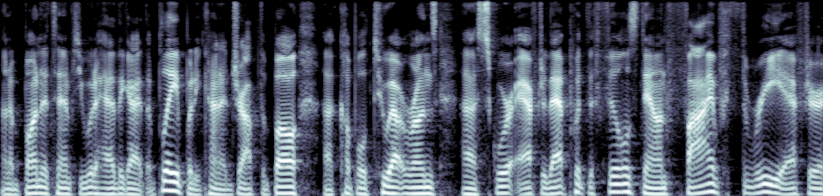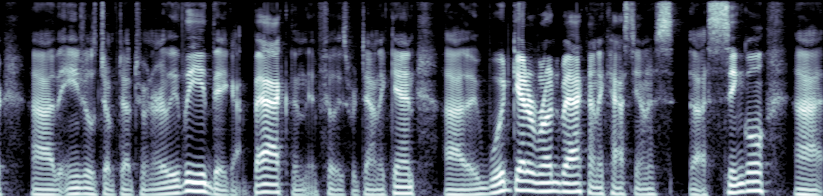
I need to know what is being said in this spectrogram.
on a bunt attempt. He would have had the guy at the plate, but he kind of dropped the ball. A couple two out runs uh, score after that put the Phils down 5 3 after uh, the Angels jumped out to an early lead. They got back, then the Phillies were down again. Uh, they would get a run back on a Castellanos uh, single uh,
